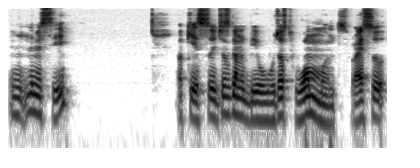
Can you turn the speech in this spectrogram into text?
Let me see. Okay so it's just to be just one month right? So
